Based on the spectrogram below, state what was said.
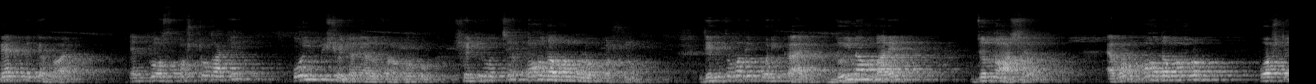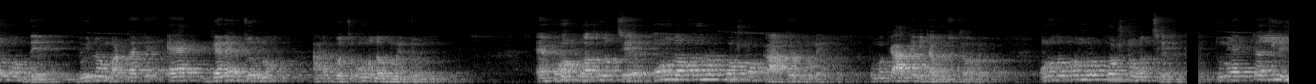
ব্যাক পেতে হয় একটু অস্পষ্ট থাকে, ওই বিষয়টা নিয়ে আলোচনা করব। সেটি হচ্ছে অনুধাবনমূলক প্রশ্ন, যেটি তোমাদের পরীক্ষায় দুই নম্বরের জন্য আসে এবং অনুধাবনমূলক প্রশ্নের মধ্যে দুই নাম্বার থাকে এক জ্ঞানের জন্য আর হচ্ছে অনুধাবনের জন্য। এখন কথা হচ্ছে অনুধাবনমূলক প্রশ্ন কাকে বলে? তোমাকে আগে এটা বুঝতে হবে। অনুধাবনমূলক প্রশ্ন হচ্ছে, তুমি একটা জিনিস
